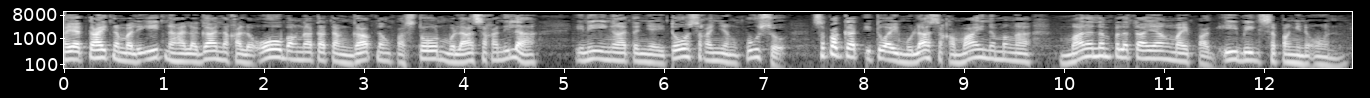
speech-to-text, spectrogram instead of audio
Kaya't kahit na maliit na halaga na kaloob ang natatanggap ng pastor mula sa kanila, iniingatan niya ito sa kanyang puso, sapagkat ito ay mula sa kamay ng mga mananampalatayang may pag-ibig sa Panginoon.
